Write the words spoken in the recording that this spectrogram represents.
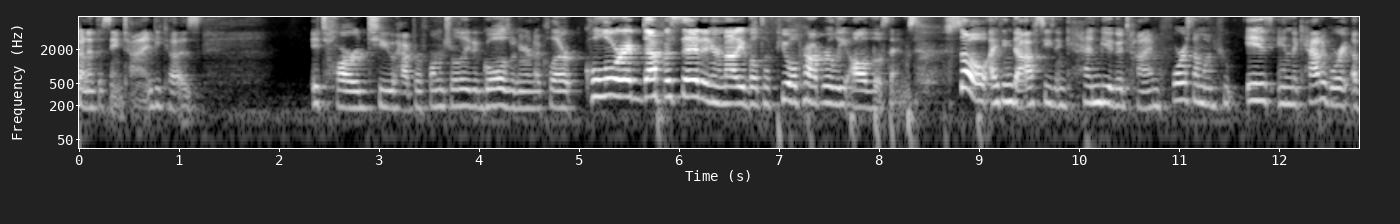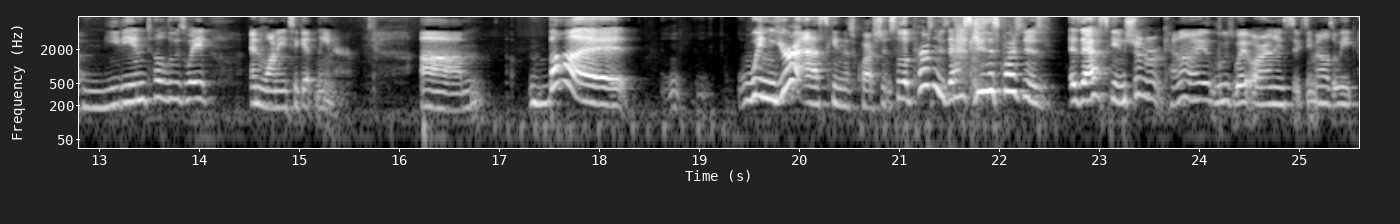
done at the same time because it's hard to have performance related goals when you're in a caloric deficit and you're not able to fuel properly, all of those things. So, I think the off season can be a good time for someone who is in the category of needing to lose weight and wanting to get leaner. Um, but when you're asking this question, so the person who's asking this question is is asking, should can I lose weight while running 60 miles a week?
